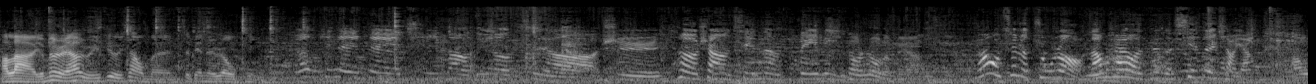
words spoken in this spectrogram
好啦，有没有人要 review 一下我们这边的肉品？然后我们现在在吃到第二次了，是特上鲜嫩菲力。吃到肉了没啊？然后我吃了猪肉，然后还有那个鲜嫩小羊排。好，我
